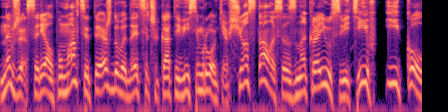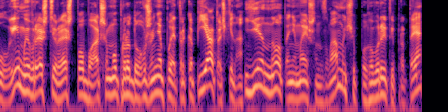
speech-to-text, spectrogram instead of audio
Невже серіал по мавці теж доведеться чекати 8 років? Що сталося з на краю світів? І коли ми врешті-решт побачимо продовження Петрика П'яточкіна? Є Not Animation з вами, щоб поговорити про те,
